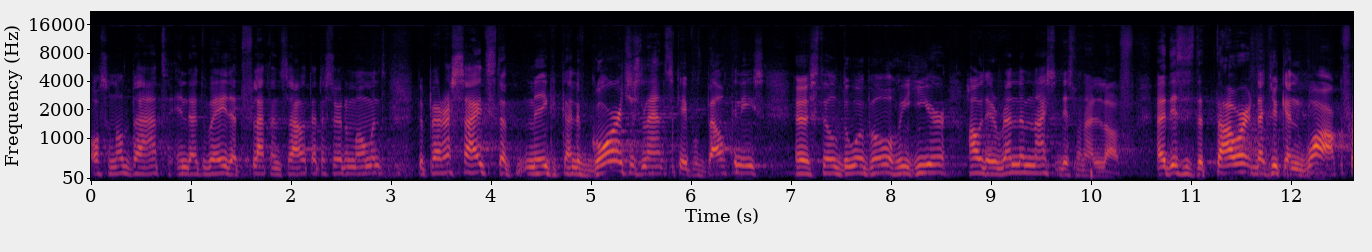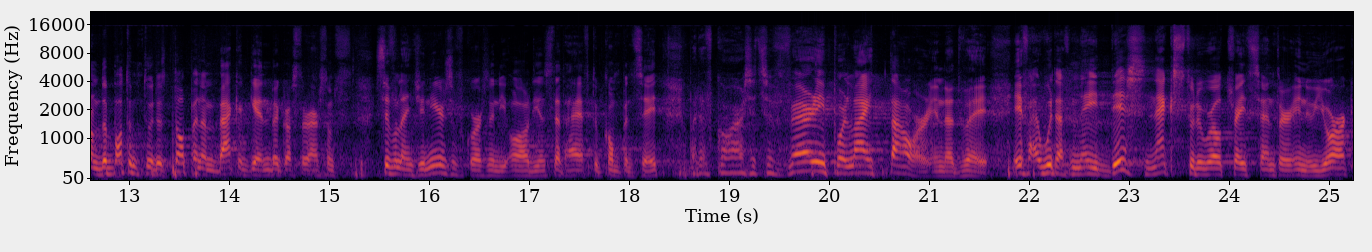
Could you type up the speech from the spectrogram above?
also not bad in that way, that flattens out at a certain moment. The parasites that make a kind of gorgeous landscape of balconies, uh, still doable. We hear how they randomize, this one I love. Uh, this is the tower that you can walk from the bottom to the top and I'm back again because there are some civil engineers, of course, in the audience that I have to compensate. But of course, it's a very polite tower in that way. If I would have made this next to the World Trade Center in New York,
